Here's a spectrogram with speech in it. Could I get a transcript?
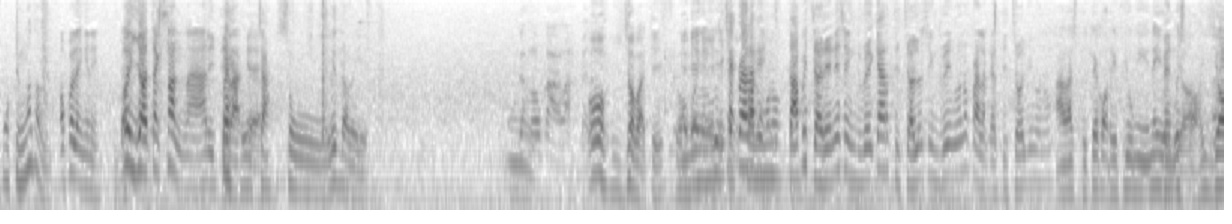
mudeng ta iki? Apa lek ngene? Oh iya Texan. Nah, lide lagi. sulit ta iki. Enggak mau kalah. Oh iya Pak Dik. Lho, ngono kuwi Iki cek pelek ngono. Tapi jarene sing duwe ki arep dijaluk sing duwe ngono pelek dijoli ngono. Alas bute kok review ngene ya wis yo. to. Iya.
